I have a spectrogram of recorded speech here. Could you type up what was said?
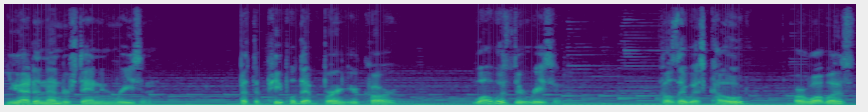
you had an understanding reason. But the people that burnt your car, what was their reason? Because they was cold? Or what was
